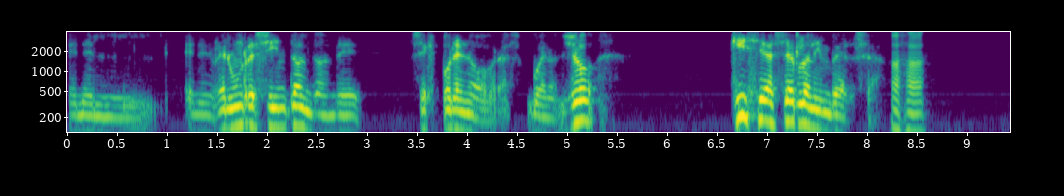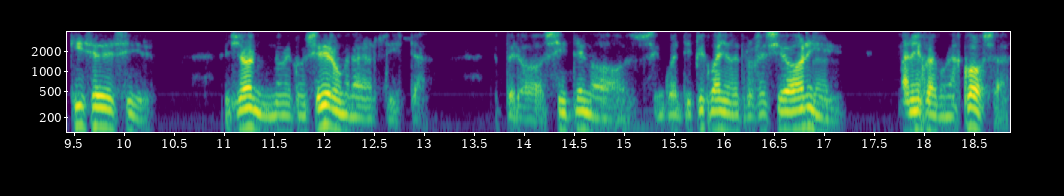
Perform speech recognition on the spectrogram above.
en, el, en, el- en un recinto en donde se exponen obras. Bueno, yo quise hacerlo a la inversa Ajá. quise decir, yo no me considero un gran artista, pero sí tengo cincuenta y pico años de profesión Claro. y manejo algunas cosas.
